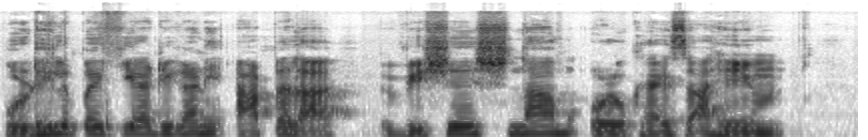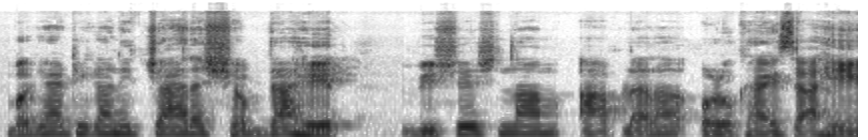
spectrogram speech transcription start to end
पुढीलपैकी या ठिकाणी आपल्याला विशेष नाम ओळखायचं आहे. बघा या ठिकाणी चार शब्द आहेत. विशेष नाम आपल्याला ओळखायचं आहे.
